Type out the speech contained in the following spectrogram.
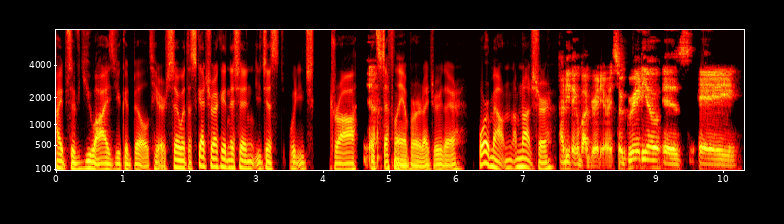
types of UIs you could build here. So with the sketch recognition, you just what you just draw. Yeah. It's definitely a bird I drew there, or a mountain. I'm not sure. How do you think about Gradio? Right? So Gradio is a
